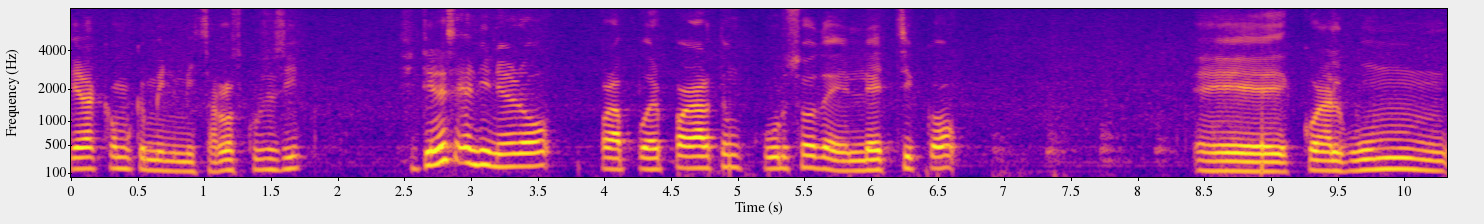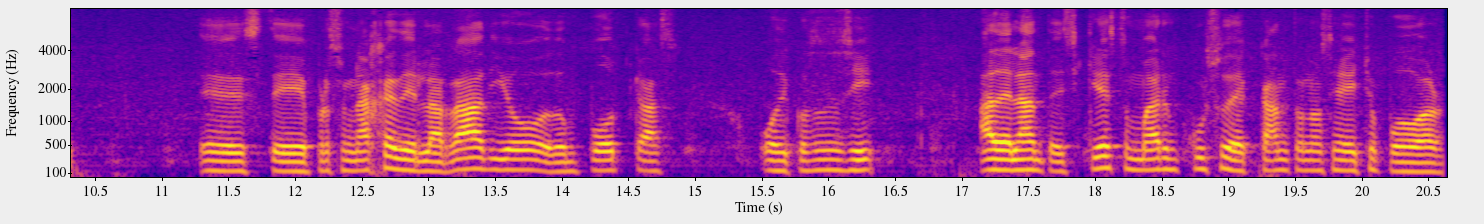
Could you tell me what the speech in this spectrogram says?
quiera como que minimizar los cursos así. Si tienes el dinero para poder pagarte un curso de léxico eh, con algún este personaje de la radio o de un podcast o de cosas así, adelante. Si quieres tomar un curso de canto, no sé, hecho por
